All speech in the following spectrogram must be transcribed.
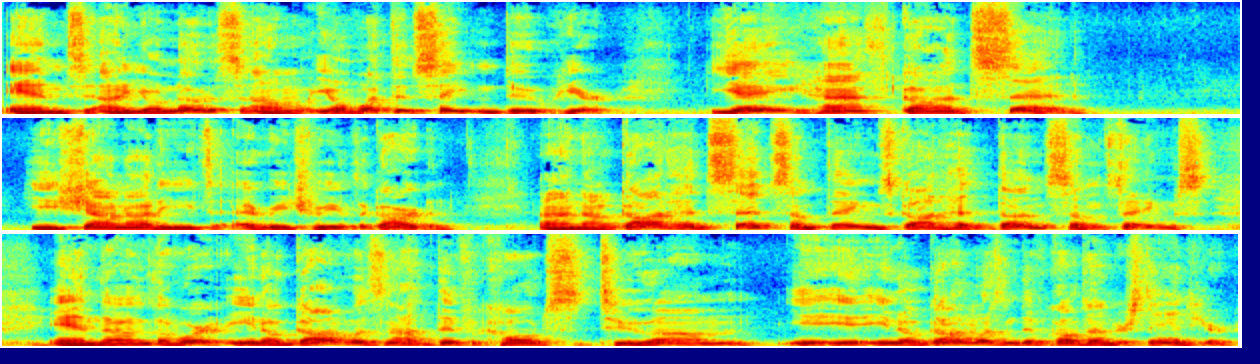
And uh, you'll notice, um, you know, what did Satan do here? Yea, hath God said, Ye shall not eat every tree of the garden. Uh, now, God had said some things, God had done some things, and uh, the word, you know, God was not difficult to, um, you, know, God wasn't difficult to understand here.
